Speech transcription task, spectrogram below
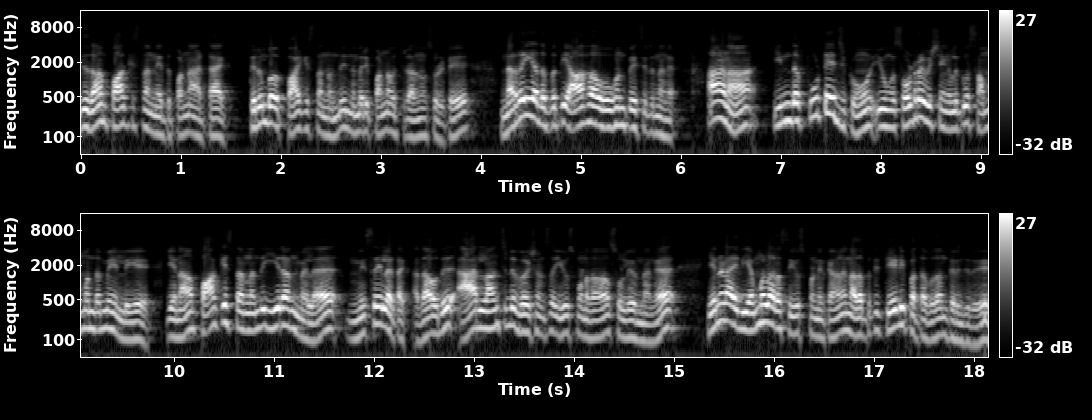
இதுதான் பாகிஸ்தான் நேற்று பண்ண அட்டாக் திரும்ப பாகிஸ்தான் வந்து இந்த மாதிரி பண்ண வச்சிருக்காங்கன்னு சொல்லிட்டு நிறைய அதை பற்றி ஆஹா ஓகோன்னு பேசிட்டு இருந்தாங்க. ஆனால் இந்த ஃபுட்டேஜுக்கும் இவங்க சொல்கிற விஷயங்களுக்கும் சம்மந்தமே இல்லையே. ஏன்னா பாகிஸ்தான்லேருந்து ஈரான் மேலே மிசைல் அட்டாக் அதாவது ஏர் லான்ச்டு வெர்ஷன்ஸை யூஸ் பண்ணதாக தான் சொல்லியிருந்தாங்க. என்னடா இது எம்எல்ஆர்எஸ் யூஸ் பண்ணியிருக்காங்கன்னு அதை பற்றி தேடி பார்த்தப்போ தான் தெரிஞ்சுது.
